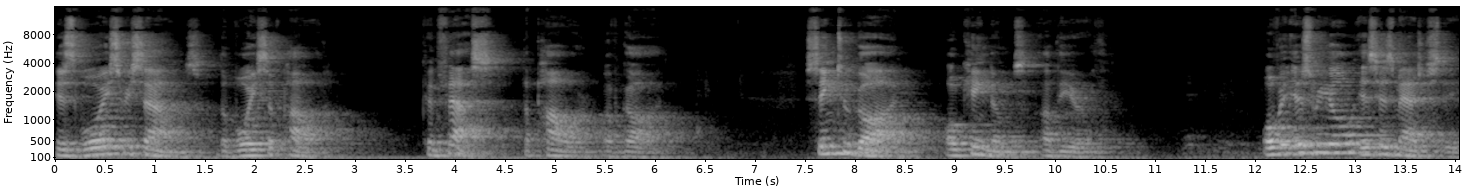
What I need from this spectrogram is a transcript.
his voice resounds, the voice of power. Confess the power of God. Sing to God, O kingdoms of the earth. Over Israel is his majesty.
